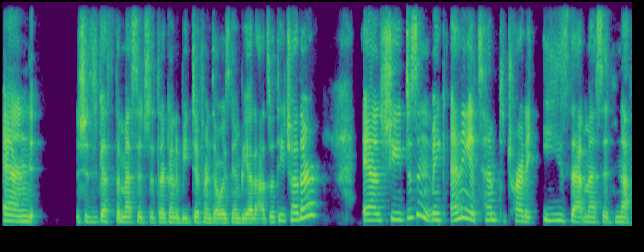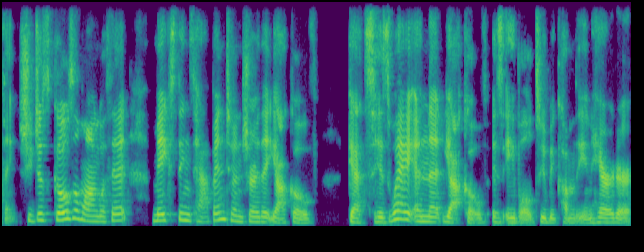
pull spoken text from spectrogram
and she gets the message that they're going to be different they're always going to be at odds with each other. And she doesn't make any attempt to try to ease that message nothing. She just goes along with it makes things happen to ensure that yaakov gets his way and that yaakov is able to become the inheritor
